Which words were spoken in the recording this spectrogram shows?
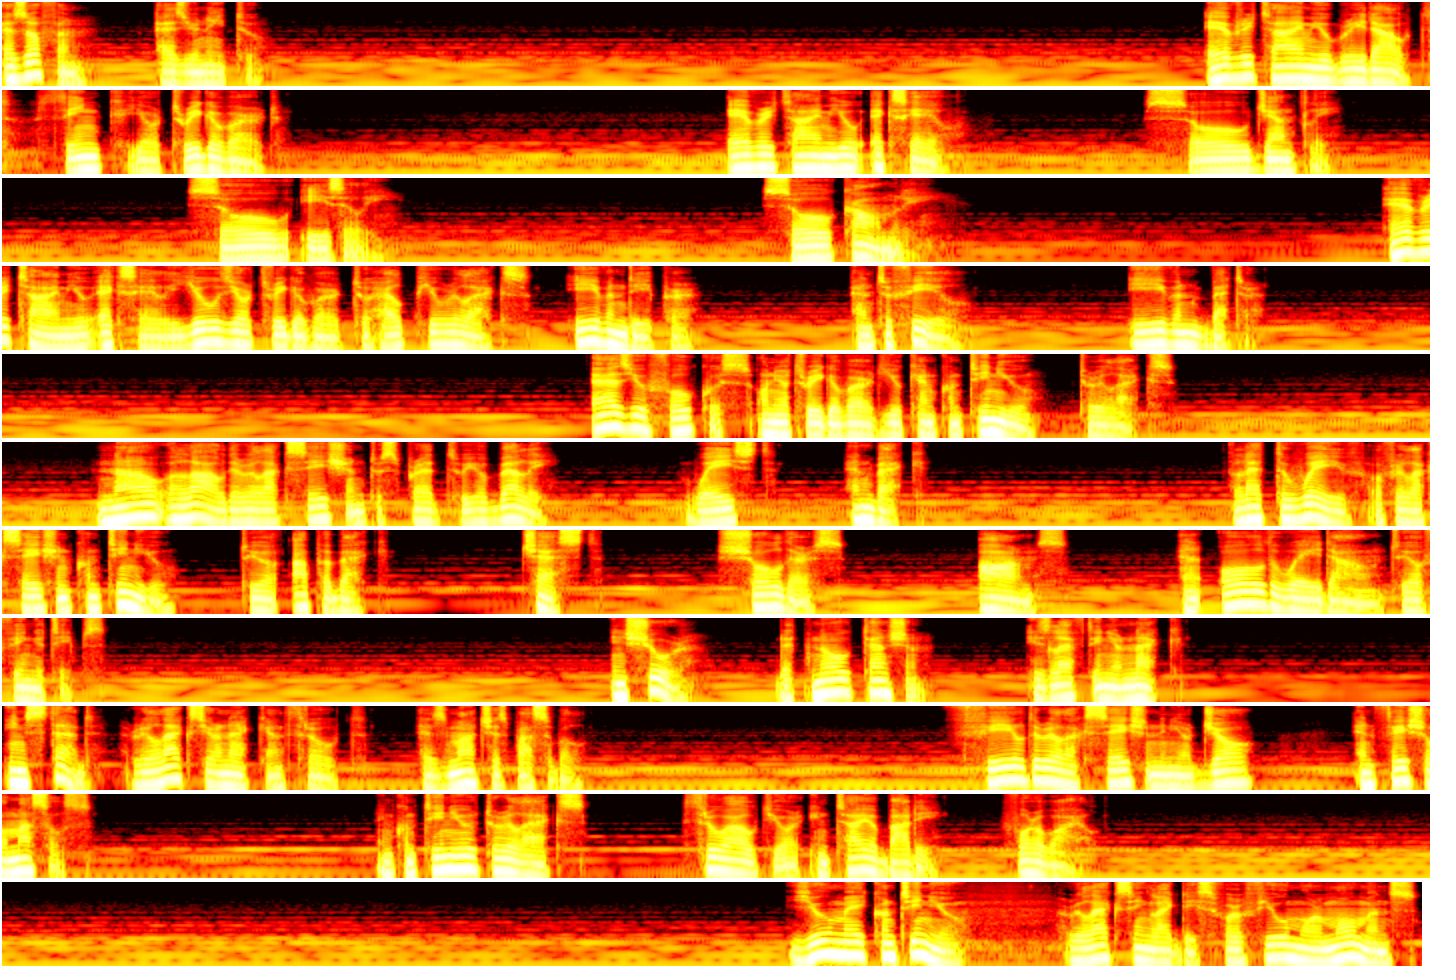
as often as you need to. Every time you breathe out, think your trigger word. Every time you exhale, so gently so easily, so calmly. Every time you exhale, use your trigger word to help you relax even deeper and to feel even better. As you focus on your trigger word, you can continue to relax. Now allow the relaxation to spread to your belly, waist, and back. Let the wave of relaxation continue to your upper back, chest, shoulders, arms, and all the way down to your fingertips. Ensure that no tension is left in your neck Instead, relax your neck and throat as much as possible. Feel the relaxation in your jaw and facial muscles. And continue to relax throughout your entire body for a while. You may continue relaxing like this for a few more moments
